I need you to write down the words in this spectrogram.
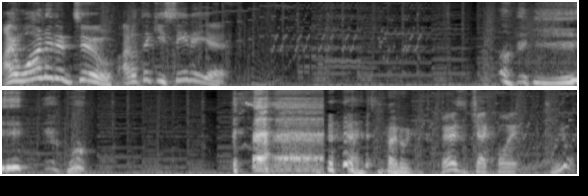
I wanted him to. I don't think he's seen it yet. Oh, yeah. My throat. There's a checkpoint. Can you?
